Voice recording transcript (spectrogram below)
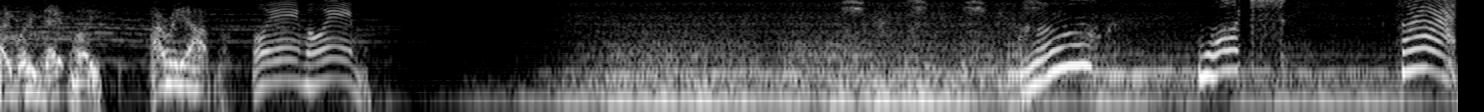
I went that way. Hurry up. Moim, moim. Huh? What's that?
